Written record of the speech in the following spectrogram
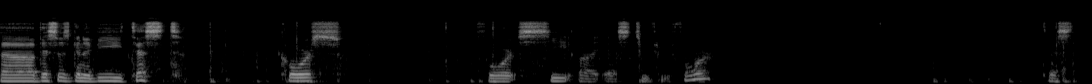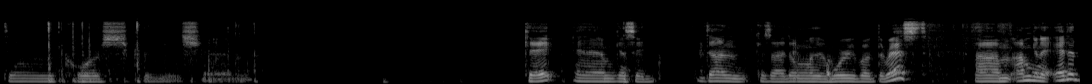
Uh, this is going to be test course for CIS 234 testing course creation okay and I'm to say done because I don't want to worry about the rest. Um, I'm going to edit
